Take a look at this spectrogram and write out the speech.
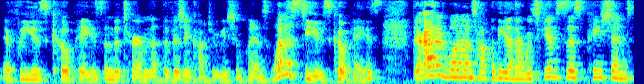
If we use copays in the term that the vision contribution plans want us to use copays, they're added one on top of the other, which gives this patient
